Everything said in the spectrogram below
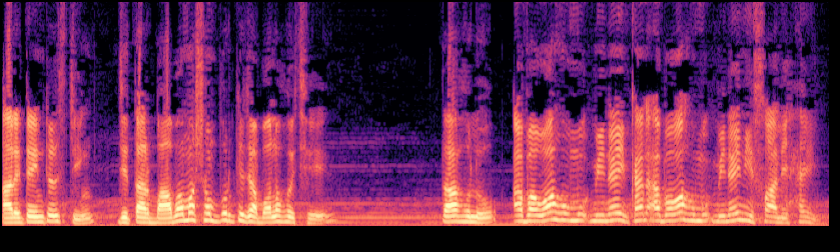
আর এটা ইন্টারেস্টিং যে তার বাবা মা সম্পর্কে যা বলা হয়েছে, তা হলো, আবাওয়াহু মুমিনাইন, কান আবাওয়াহু মুমিনাইনি সালিহাইন।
